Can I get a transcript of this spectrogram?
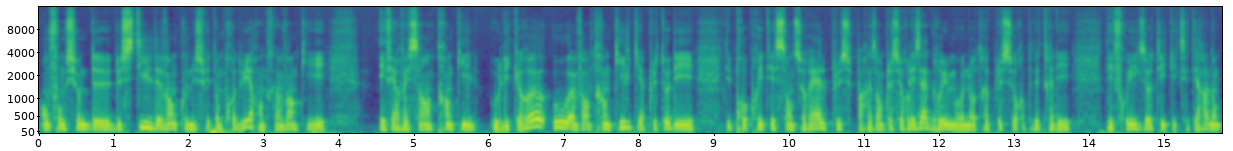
en fonction de, du style de vin que nous souhaitons produire, entre un vin qui est effervescent, tranquille ou liquoreux, ou un vent tranquille qui a plutôt des, des, propriétés sensorielles, plus par exemple sur les agrumes, ou un autre plus sur peut-être des, des, fruits exotiques, etc. Donc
